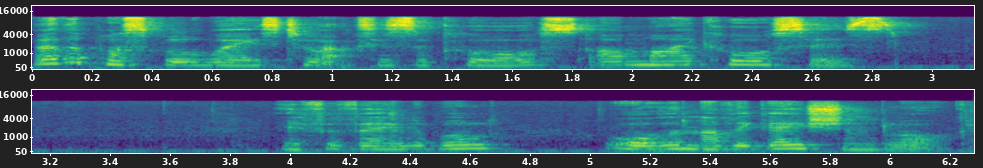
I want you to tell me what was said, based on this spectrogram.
Other possible ways to access a course are My Courses, if available, or the navigation block,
